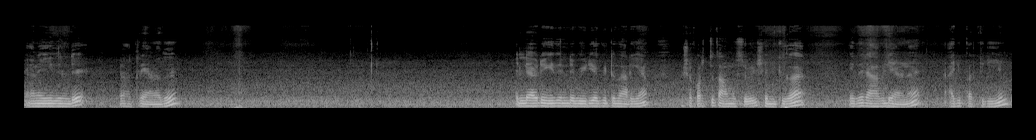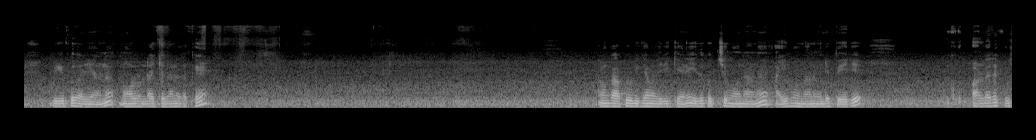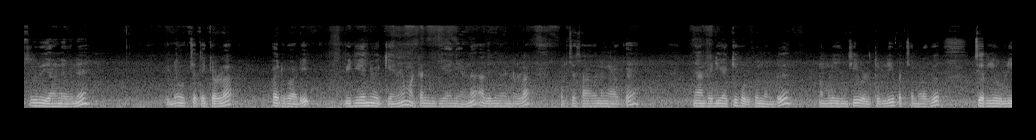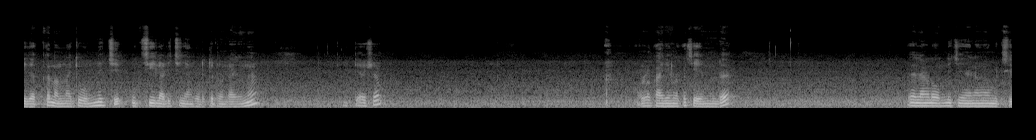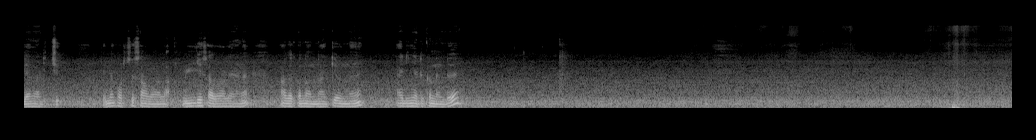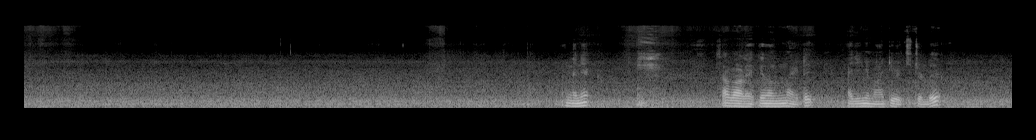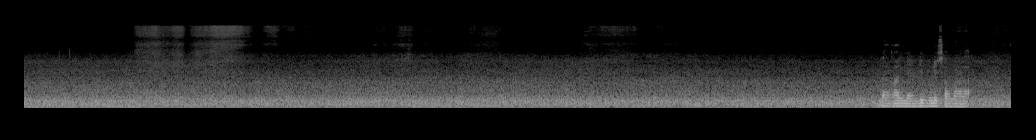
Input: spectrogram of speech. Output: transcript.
അങ്ങനെ ഈദിന്റെ രാത്രിയാണത്. എല്ലാവരും ഇതിന്റെ വീഡിയോ കിട്ടുന്ന അറിയാം പക്ഷെ കുറച്ച് താമസിച്ചു ക്ഷമിക്കുക. ഇത് രാവിലെയാണ്. അരിപ്പത്തിരിയും ബീഫ് കറിയാണ്. മോളുണ്ടാക്കിയതാണ് ഇതൊക്കെ. അവൻ കാപ്പി കുടിക്കാൻ വന്നിരിക്കുകയാണ്. ഇത് കൊച്ചു മോനാണ്. അയ്മു എന്നാണ് ഇവന്റെ പേര്. വളരെ കുസൃതിയാണ് ഇവന്. പിന്നെ ഉച്ചത്തേക്കുള്ള പരിപാടി. ബിരിയാണി വയ്ക്കാന് മട്ടൻ ബിരിയാണിയാണ്. അതിന് വേണ്ടുള്ള കുറച്ച് സാധനങ്ങളൊക്കെ ഞാൻ റെഡിയാക്കി കൊടുക്കുന്നുണ്ട്. നമ്മൾ ഇഞ്ചി വെളുത്തുള്ളി പച്ചമുളക് ചെറിയ ഉള്ളി ഇതൊക്കെ നന്നാക്കി ഒന്നിച്ച് മിക്സിയിൽ അടിച്ച് ഞാൻ കൊടുത്തിട്ടുണ്ടായിരുന്നു. അത്യാവശ്യം ഉള്ള കാര്യങ്ങളൊക്കെ ചെയ്യുന്നുണ്ട്. ഇതെല്ലാം കൂടെ ഒന്നിച്ച് ഞാൻ അങ്ങ് മിക്സിയിലങ്ങ് അടിച്ചു പിന്നെ കുറച്ച് സവാള വലിയ സവാളയാണ് അതൊക്കെ നന്നാക്കി ഒന്ന് അരിഞ്ഞെടുക്കുന്നുണ്ട്. അങ്ങനെ സവാളയൊക്കെ നന്നായിട്ട് അരിഞ്ഞ് മാറ്റി വെച്ചിട്ടുണ്ട് ദാ നല്ല അടിപൊളി സവാള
